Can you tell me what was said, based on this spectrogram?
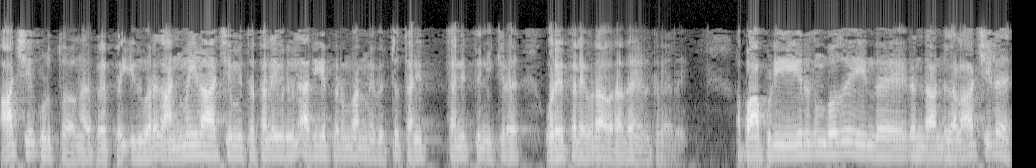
ஆட்சியை கொடுத்தாங்க. இப்போ இப்போ இதுவரை அண்மையில் ஆட்சி அமைத்த தலைவர்கள் அதிக பெரும்பான்மை பெற்று தனி தனித்து நிற்கிற ஒரே தலைவராக அவர் அதான் இருக்கிறாரு. அப்ப அப்படி இருக்கும்போது இந்த இரண்டு ஆண்டுகால ஆட்சியில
